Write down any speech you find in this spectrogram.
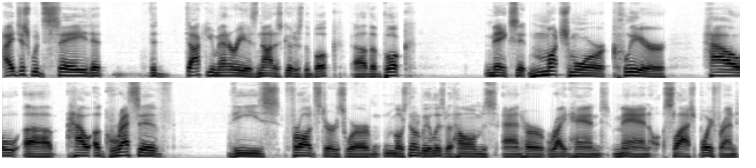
I just would say that the documentary is not as good as the book. Uh, the book makes it much more clear how uh, how aggressive these fraudsters were, most notably Elizabeth Holmes and her right hand man slash boyfriend.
